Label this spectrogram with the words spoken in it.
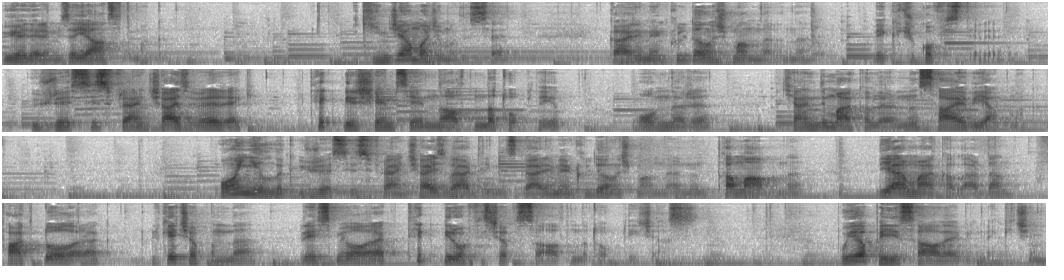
üyelerimize yansıtmak. İkinci amacımız ise gayrimenkul danışmanlarını ve küçük ofisleri ücretsiz franchise vererek tek bir şemsiyenin altında toplayıp onları kendi markalarının sahibi yapmak. 10 yıllık ücretsiz franchise verdiğimiz gayrimenkul danışmanlarının tamamını diğer markalardan farklı olarak ülke çapında resmi olarak tek bir ofis çatısı altında toplayacağız. Bu yapıyı sağlayabilmek için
